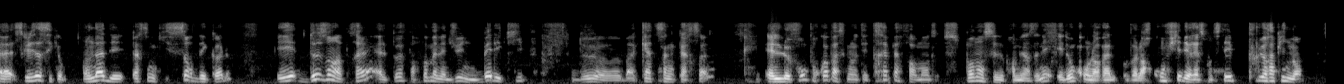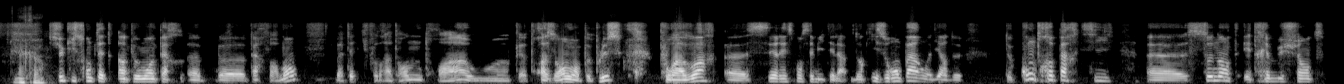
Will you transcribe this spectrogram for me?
euh, ce que je veux dire, c'est qu'on a des personnes qui sortent d'école et deux ans après, elles peuvent parfois manager une belle équipe de euh, bah, 4-5 personnes. Elles le font pourquoi? Parce qu'elles ont été très performantes pendant ces deux premières années et donc on leur va, va leur confier des responsabilités plus rapidement. Ceux qui sont peut-être un peu moins euh, performants, bah, peut-être qu'il faudra attendre 3 ou 3 ans ou un peu plus pour avoir ces responsabilités-là. Donc ils n'auront pas, on va dire, de, de contrepartie sonnante et trébuchante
